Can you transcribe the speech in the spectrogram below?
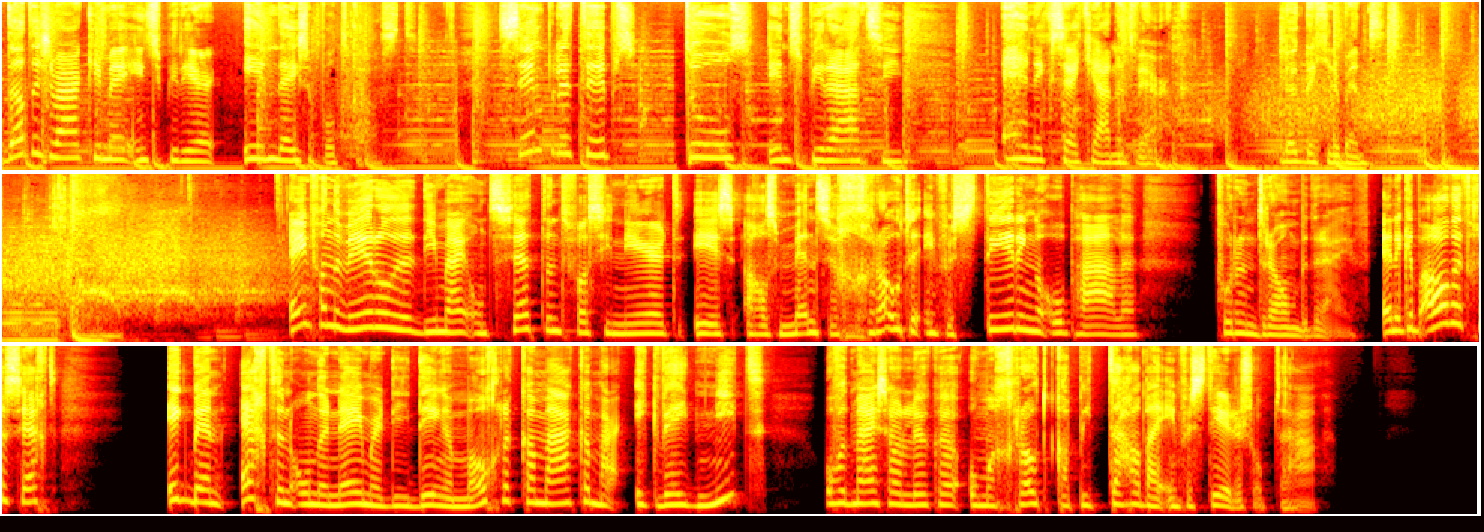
Dat is waar ik je mee inspireer in deze podcast. Simpele tips, tools, inspiratie en ik zet je aan het werk. Leuk dat je er bent. Een van de werelden die mij ontzettend fascineert is als mensen grote investeringen ophalen voor een droombedrijf. En ik heb altijd gezegd, ik ben echt een ondernemer die dingen mogelijk kan maken, maar ik weet niet of het mij zou lukken om een groot kapitaal bij investeerders op te halen.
